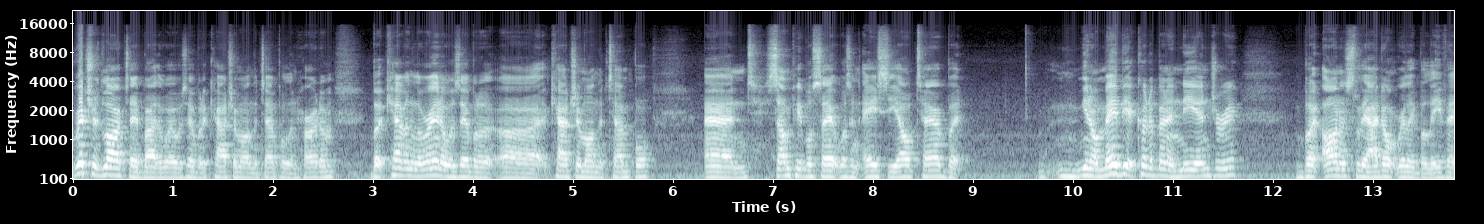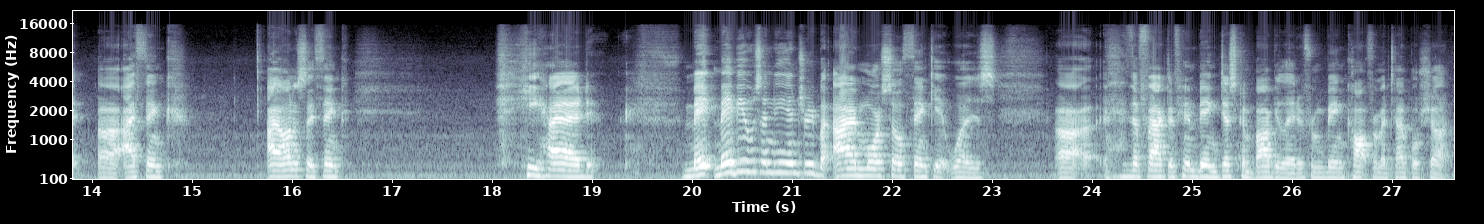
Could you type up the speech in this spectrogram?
Richard Lartey, by the way, was able to catch him on the temple and hurt him. But Kevin Lerena was able to uh, catch him on the temple. And some people say it was an ACL tear, but, you know, maybe it could have been a knee injury. But honestly, I don't really believe it. Uh, I think, I honestly think he had, may, maybe it was a knee injury, but I more so think it was uh, the fact of him being discombobulated from being caught from a temple shot.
